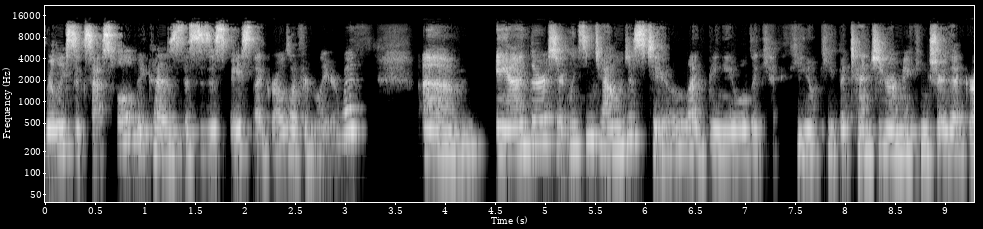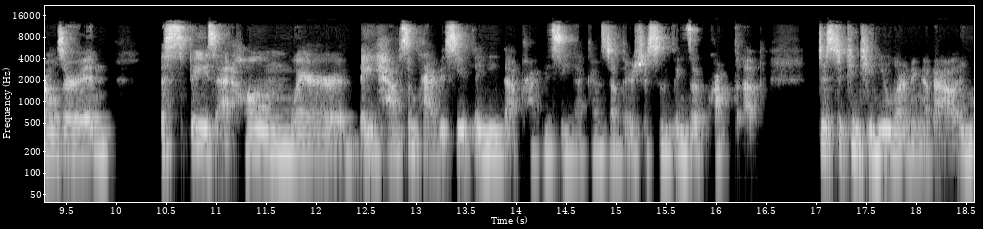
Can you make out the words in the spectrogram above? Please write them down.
really successful because this is a space that girls are familiar with. Um, and there are certainly some challenges too, like being able to you know keep attention or making sure that girls are in a space at home where they have some privacy if they need that privacy, that kind of stuff. There's just some things that have cropped up just to continue learning about and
